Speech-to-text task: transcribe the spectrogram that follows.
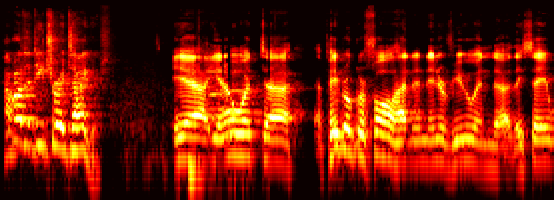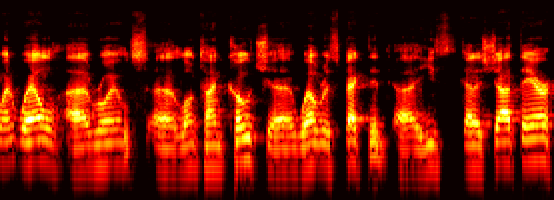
How about the Detroit Tigers? Yeah, you know what? Uh, Pedro Grifol had an interview, and uh, they say it went well. Uh, Royals, uh, longtime coach, uh, well respected. Uh, he's got a shot there.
